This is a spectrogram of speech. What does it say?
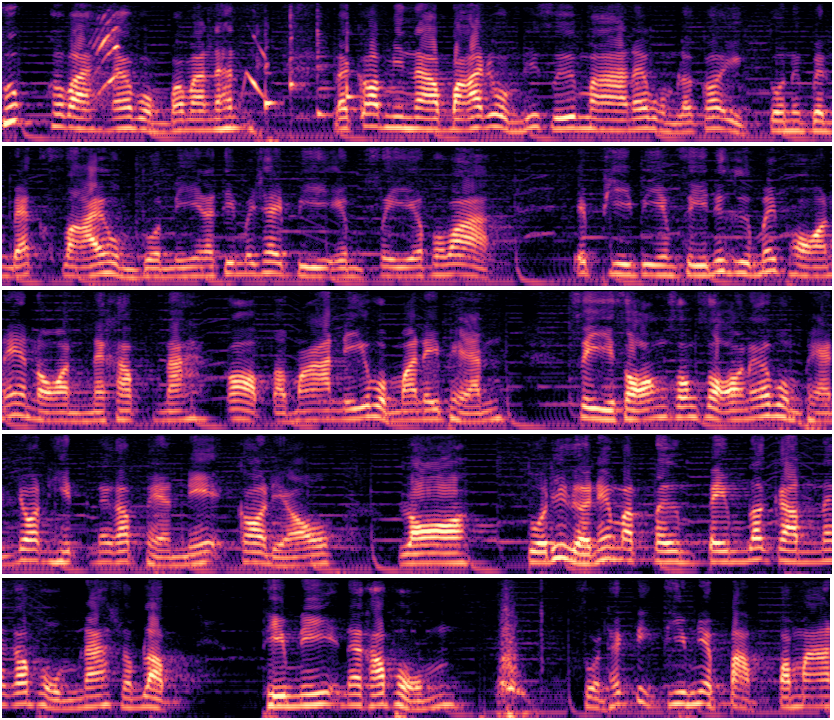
ปุ๊บเข้าไปนะครับผมประมาณนั้น แล้วก็มีนาบาสที่ผมที่ซื้อมานะครับผมแล้วก็อีกตัวหนึงเป็นแบ็กซ้ายผมตัวนี้นะที่ไม่ใช่ปี MC ครับเพราะว่า FP BMC นี่คือไม่พอแน่นอนนะครับนะก็ประมาณนี้ครับผมมาในแผน 4-2-2-2นะครับผมแผนยอดฮิตนะครับแผนนี้ก็เดี๋ยวรอตัวที่เหลือเนี่ยมาเติมเต็มแล้วกันนะครับผมนะสำหรับทีมนี้นะครับผมส่วนแท็กติกทีมเนี่ยปรับประมาณ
